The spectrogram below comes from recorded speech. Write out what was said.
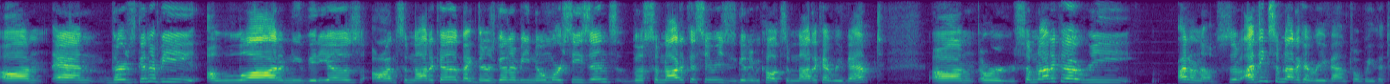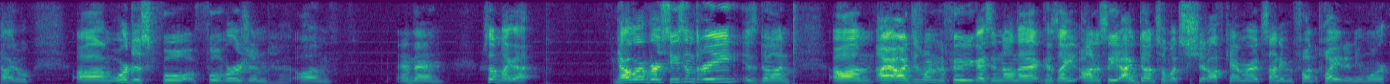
Um, and there's gonna be a lot of new videos on Subnautica. Like, there's gonna be no more seasons. The Subnautica series is gonna be called Subnautica Revamped. Um, or Subnautica Re... I don't know. So, I think Subnautica Revamped will be the title. Um, or just full, full version. Um, and then something like that. However, season three is done. Um, I, I just wanted to fill you guys in on that because, like, honestly, I've done so much shit off camera. It's not even fun to play it anymore.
